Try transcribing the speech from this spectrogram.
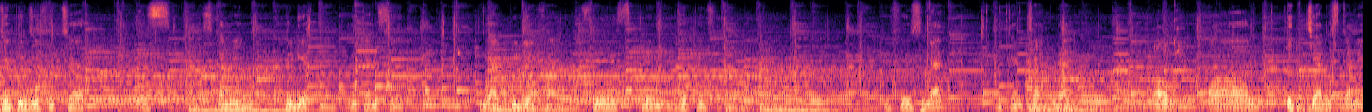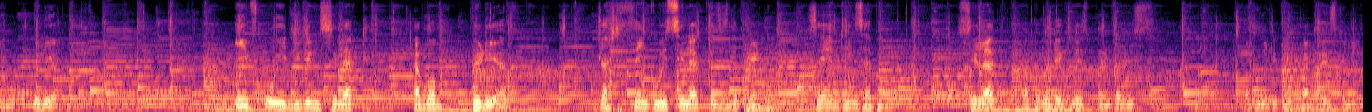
jpg picture is, is coming pdf mode. You can see their pdf file full screen jpg if we select we can check that all all picture is coming pdf if we didn't select above pdf just think we select is the printer. Same thing is happening. Select automatically printer is uh, automatically paper is coming.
